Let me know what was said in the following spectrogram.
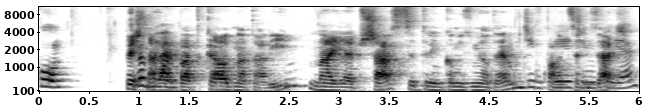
Smaku. Pyszna herbatka od Natalii. Najlepsza, z cytrynką i z miodem. Dziękuję, Palce lizać. dziękuję.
